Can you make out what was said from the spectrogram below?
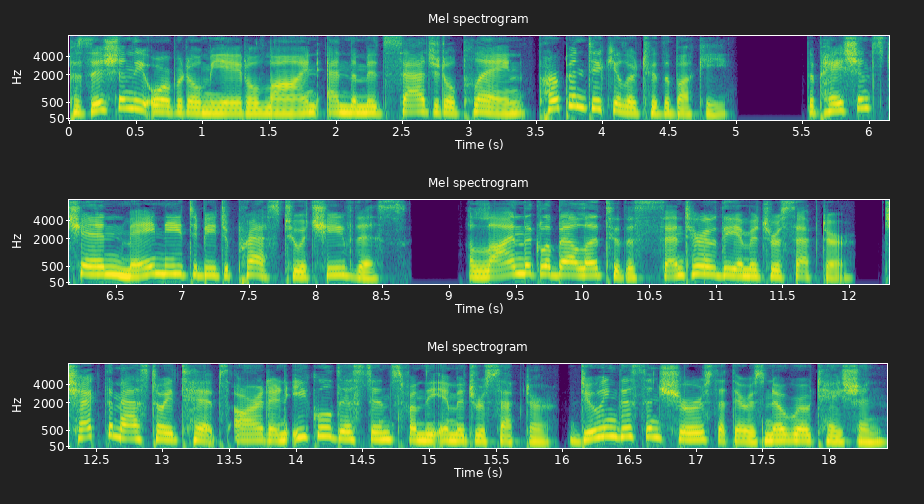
Position the orbital meatal line and the mid-sagittal plane perpendicular to the bucky. The patient's chin may need to be depressed to achieve this. Align the glabella to the center of the image receptor. Check the mastoid tips are at an equal distance from the image receptor. Doing this ensures that there is no rotation.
